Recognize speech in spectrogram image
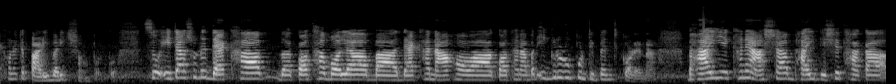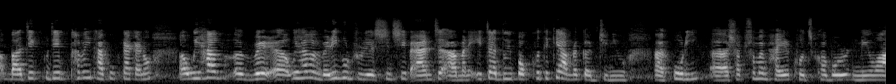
এখন একটা পারিবারিক সম্পর্ক। সো এটা আসলে দেখা বা কথা বলা বা দেখা না হওয়া, কথা না বা এগুলোর উপর ডিপেন্ড করে না। ভাই এখানে আসা, ভাই দেশে থাকা বা যে, যেভাবেই থাকুক না কেন we have we have a very good relationship and মানে এটা দুই পক্ষ থেকে আমরা কন্টিনিউ করি। সবসময় ভাইয়ের খোঁজ খবর নেওয়া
